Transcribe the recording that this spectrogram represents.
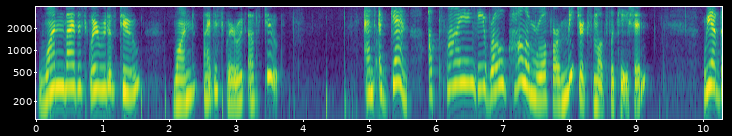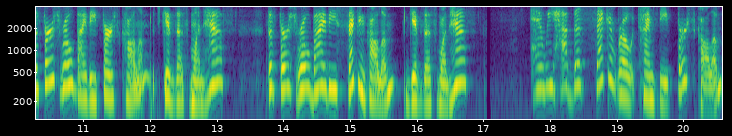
1 by the square root of 2, 1 by the square root of 2. And again, applying the row column rule for matrix multiplication, we have the first row by the first column, which gives us 1 half. The first row by the second column gives us 1 half. And we have the second row times the first column,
